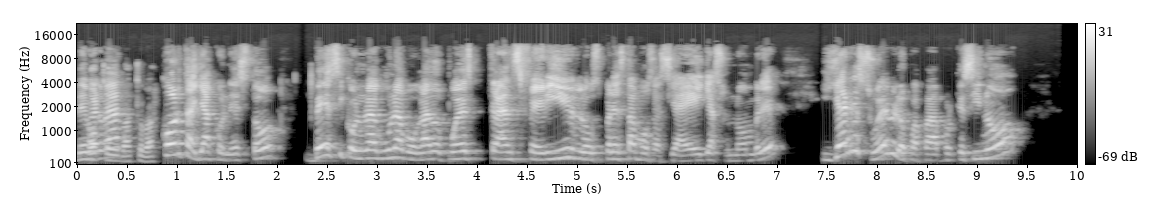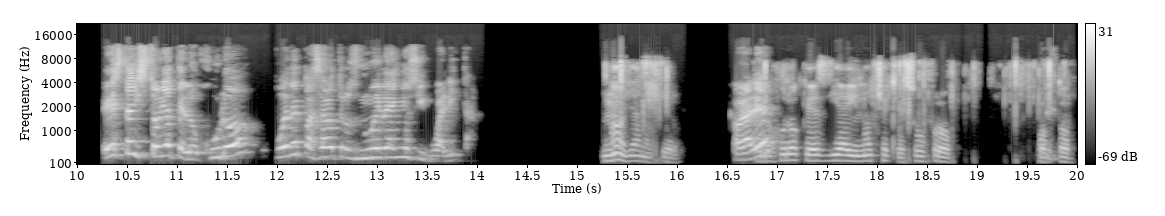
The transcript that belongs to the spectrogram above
De verdad, va. corta ya con esto. Ve si con algún abogado puedes transferir los préstamos hacia ella, su nombre, y ya resuélvelo, papá, porque si no, esta historia, te lo juro, puede pasar otros nueve años igualita. No, ya no quiero. ¿Órale? Te lo juro que es día y noche que sufro por todo.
